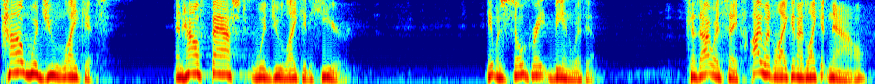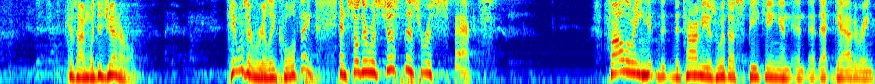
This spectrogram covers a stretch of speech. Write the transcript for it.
How would you like it? And how fast would you like it here? It was so great being with him. Because I would say, I would like it, I'd like it now, because I'm with the general. It was a really cool thing. And so there was just this respect. Following the, the time he was with us speaking and, and that gathering,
